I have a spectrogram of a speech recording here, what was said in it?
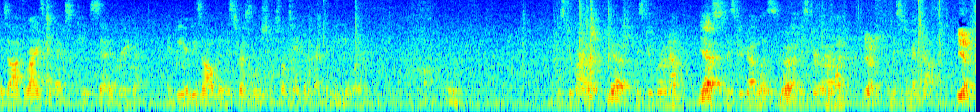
is authorized to execute said agreement. And be it resolved that this resolution shall take effect immediately. Mr. Barber? Yes. Mr. Bruno? Yes, Mr. Douglas? Yes. Mr. Irwin? Yes, Mr. McDonald? Yes.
